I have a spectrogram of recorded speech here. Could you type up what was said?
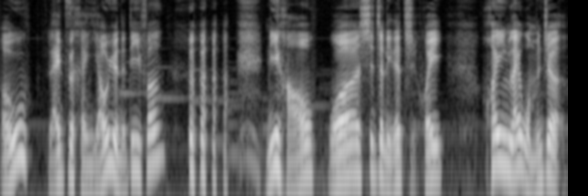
哦，来自很遥远的地方，你好，我是这里的指挥，欢迎来我们这，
